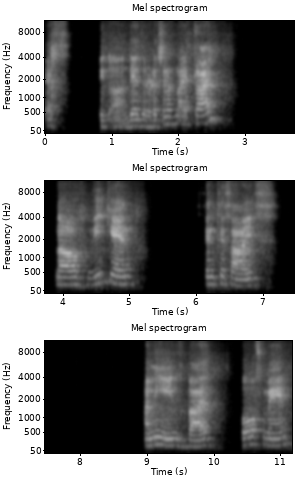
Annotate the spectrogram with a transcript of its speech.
Yes, uh, there's a reduction of nitrile. Now we can synthesize amines by Hofmann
